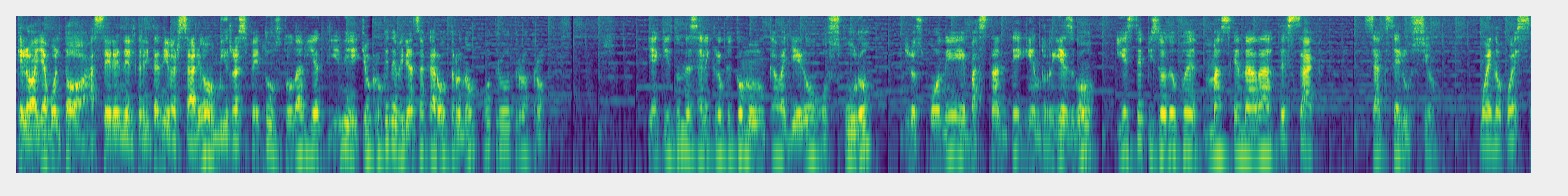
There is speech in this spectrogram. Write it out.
Que lo haya vuelto a hacer en el 30 aniversario. Mis respetos, todavía tiene. Yo creo que deberían sacar otro, ¿no? Otro, otro, otro. Y aquí es donde sale creo que como un caballero oscuro. Los pone bastante en riesgo. Y este episodio fue más que nada de Zack. Zack se lució. Bueno, pues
